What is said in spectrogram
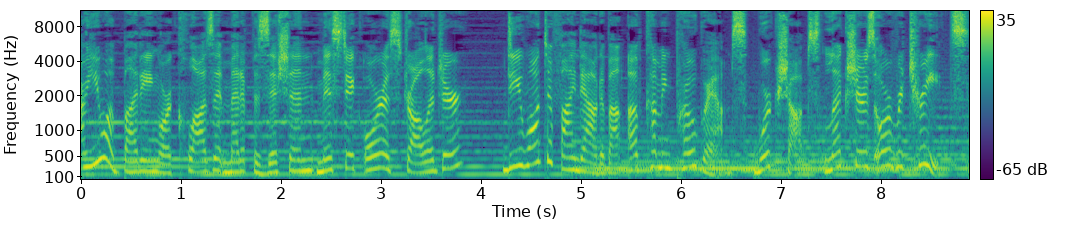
Are you a budding or closet metaphysician, mystic, or astrologer? Do you want to find out about upcoming programs, workshops, lectures, or retreats?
